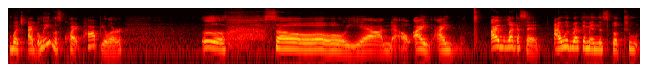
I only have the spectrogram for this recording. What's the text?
which I believe was quite popular. Ugh. So yeah, no, I, I, I like I said, I would recommend this book to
